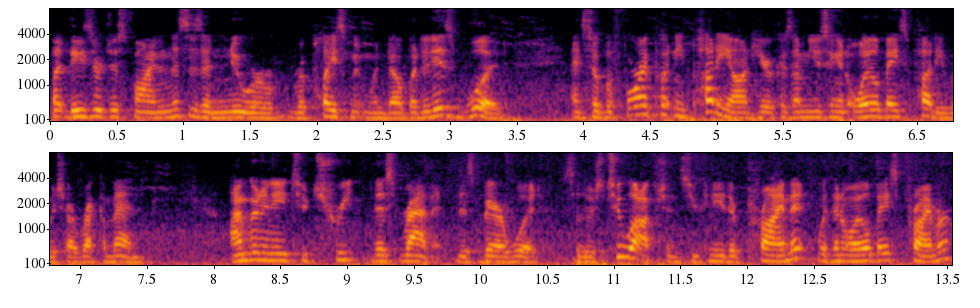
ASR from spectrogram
but these are just fine. And this is a newer replacement window, but it is wood. And so before I put any putty on here, because I'm using an oil-based putty, which I recommend, I'm gonna need to treat this rabbet, this bare wood. So there's two options. You can either prime it with an oil-based primer,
